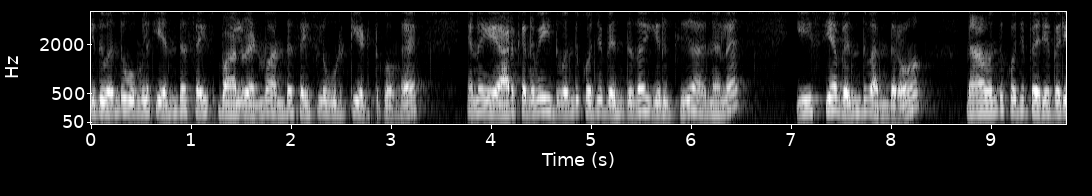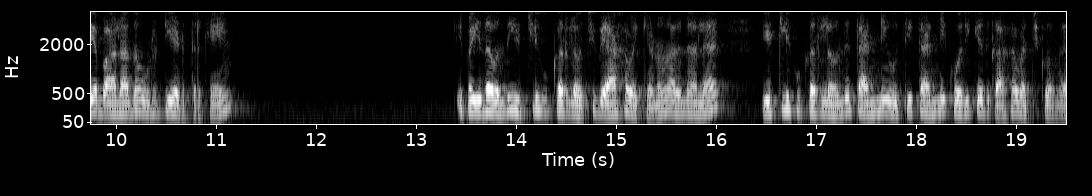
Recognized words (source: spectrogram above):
இது வந்து உங்களுக்கு எந்த சைஸ் பால் வேணுமோ அந்த சைஸில் உருட்டி எடுத்துக்கோங்க. ஏன்னா ஏற்கனவே இது வந்து கொஞ்சம் வெந்து தான் இருக்குது அதனால் ஈஸியாக வெந்து வந்துடும் நான் வந்து கொஞ்சம் பெரிய பெரிய பாலாக தான் உருட்டி எடுத்திருக்கேன். இப்போ இதை வந்து இட்லி குக்கரில் வச்சு வேக வைக்கணும். அதனால் இட்லி குக்கரில் வந்து தண்ணி ஊற்றி தண்ணி கொதிக்கிறதுக்காக வச்சுக்கோங்க.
